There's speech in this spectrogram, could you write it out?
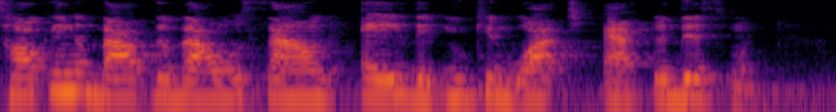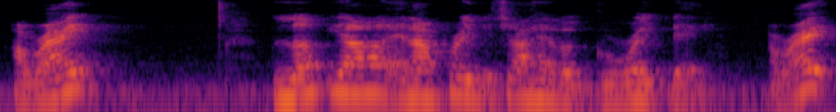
talking about the vowel sound A that you can watch after this one. All right? Love y'all, and I pray that y'all have a great day. All right?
